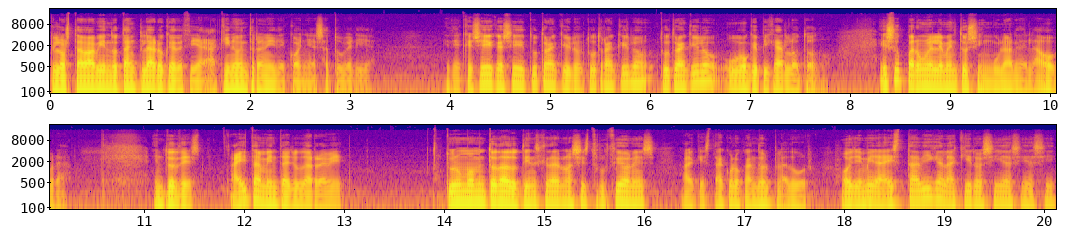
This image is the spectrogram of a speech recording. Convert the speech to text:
lo estaba viendo tan claro que decía, aquí no entra ni de coña esa tubería. Dice que sí, que sí, tú tranquilo, tú tranquilo, tú tranquilo, hubo que picarlo todo. Eso para un elemento singular de la obra. Entonces, ahí también te ayuda Revit. Tú en un momento dado tienes que dar unas instrucciones al que está colocando el pladur. Oye, mira, esta viga la quiero así, así, así.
